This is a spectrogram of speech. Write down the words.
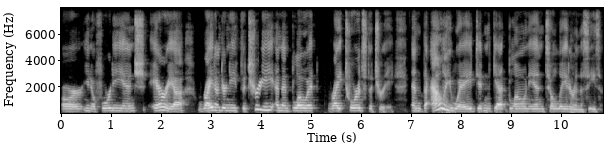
or you know 40 inch area right underneath the tree and then blow it right towards the tree and the alleyway didn't get blown in till later in the season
